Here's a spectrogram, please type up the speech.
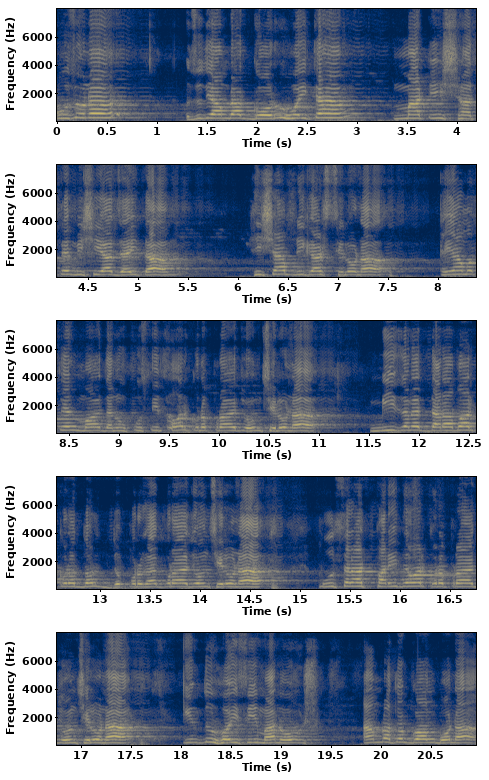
বুঝো না যদি আমরা গরু হইতাম মাটির সাথে মিশিয়া যাইতাম হিসাব নিকাশ ছিল না কেয়ামতের ময়দানে উপস্থিত হওয়ার কোনো প্রয়োজন ছিল না। মিজানের দাঁড়াবার কোনো প্রয়োজন ছিল না। পুলসারাত পাড়ি দেওয়ার কোনো প্রয়োজন ছিল না। কিন্তু হইছি মানুষ। আমরা তো গল্প না।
